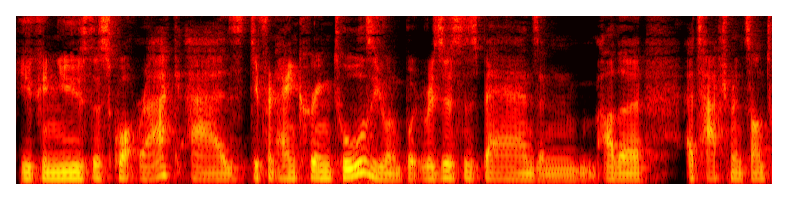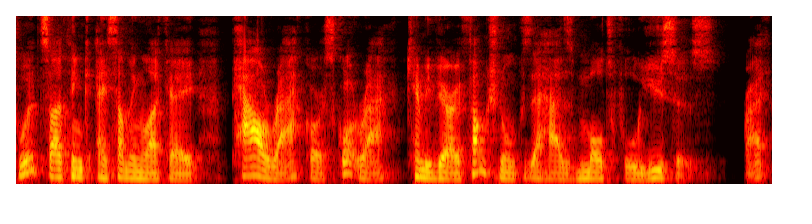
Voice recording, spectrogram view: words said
You can use the squat rack as different anchoring tools. You want to put resistance bands and other attachments onto it. So I think a, something like a power rack or a squat rack can be very functional because it has multiple uses, right?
